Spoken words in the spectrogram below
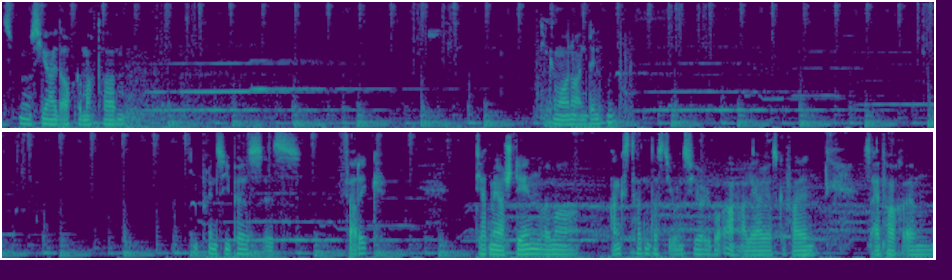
Das wir es hier halt auch gemacht haben. Die können wir auch noch anbinden. Prinzipes ist fertig. Die hatten wir ja stehen, weil wir Angst hatten, dass die uns hier über... Ah, Alerias gefallen. Ist einfach ähm,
